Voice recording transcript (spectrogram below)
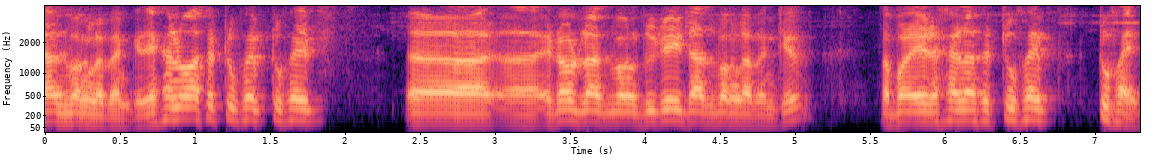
ডাচ বাংলা ব্যাংকের। এখানেও আছে টু ফাইভ টু ফাইভ এটাও ডাচ বাংলা দুইটাই ডাচ বাংলা ব্যাংকের। তারপরে এখানে আছে টু ফাইভ টু ফাইভ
